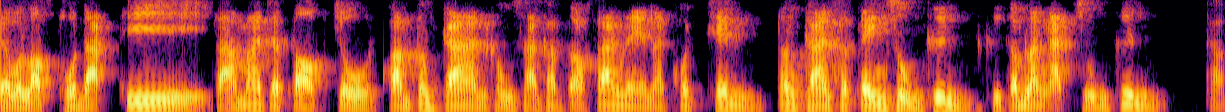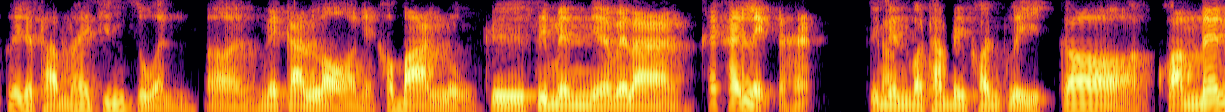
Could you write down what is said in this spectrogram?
develop product ที่สามารถจะตอบโจทย์ความต้องการของอุตสาหกรรมก่อสร้างในอนาคต เช่น ต้องการสเต็งสูงขึ้น คือกำลังอัดสูงขึ้น ครับ เพื่อจะทำให้ชิ้นส่วนเอ่อในการหล่อเนี่ยเขาบางลง คือซีเมนต์เนี่ยเวลาคล้ายๆเหล็กนะฮะ ซีเมนต์พอทำเป็นคอนกรีตก็ความแน่น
